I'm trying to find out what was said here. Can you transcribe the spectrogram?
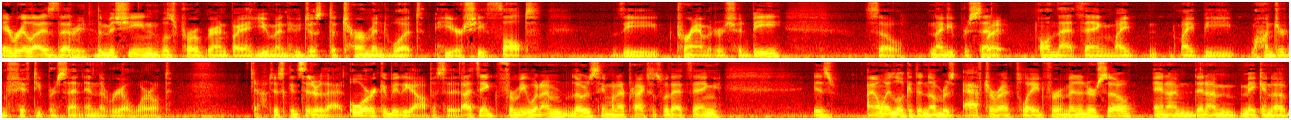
And realize that Agreed. the machine was programmed by a human who just determined what he or she thought the parameters should be. So ninety percent Right. on that thing might might be one hundred and fifty percent in the real world. Yeah. Just consider that, or it could be the opposite. I think for me, what I'm noticing when I practice with that thing is I only look at the numbers after I've played for a minute or so, and I'm then I'm making a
